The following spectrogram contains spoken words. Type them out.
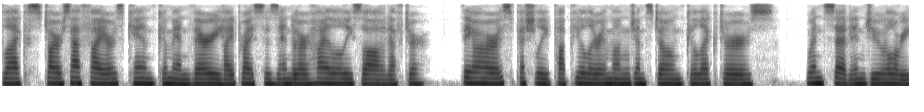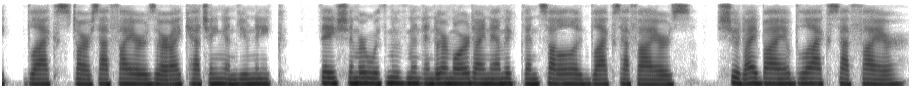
Black star sapphires can command very high prices and are highly sought after. They are especially popular among gemstone collectors. When set in jewelry, black star sapphires are eye-catching and unique. They shimmer with movement and are more dynamic than solid black sapphires. Should I buy a black sapphire?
